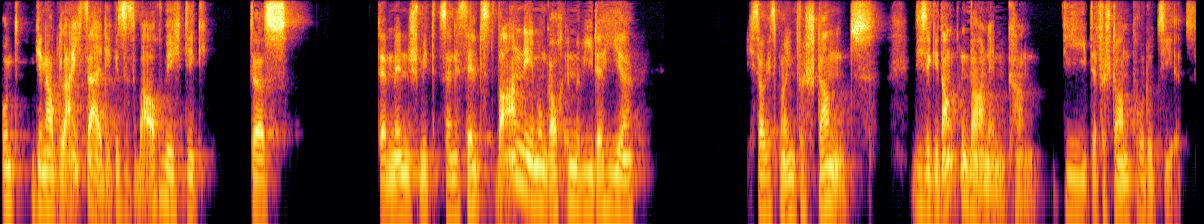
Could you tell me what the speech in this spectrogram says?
Und genau gleichzeitig ist es aber auch wichtig, dass der Mensch mit seiner Selbstwahrnehmung auch immer wieder hier, ich sage jetzt mal im Verstand, diese Gedanken wahrnehmen kann, die der Verstand produziert.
